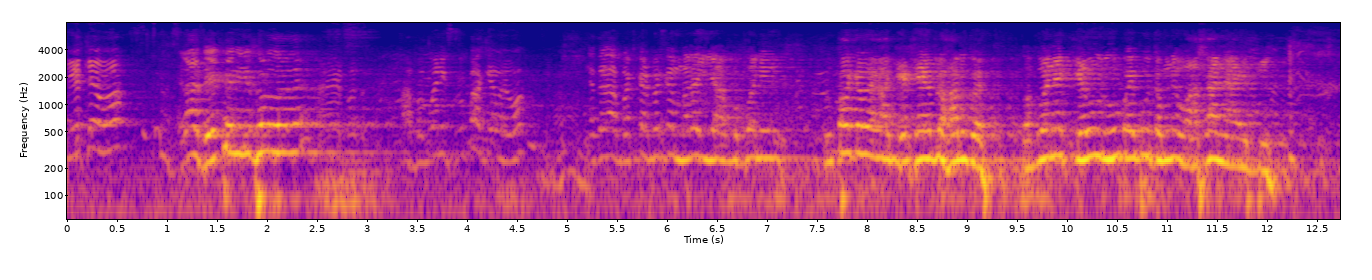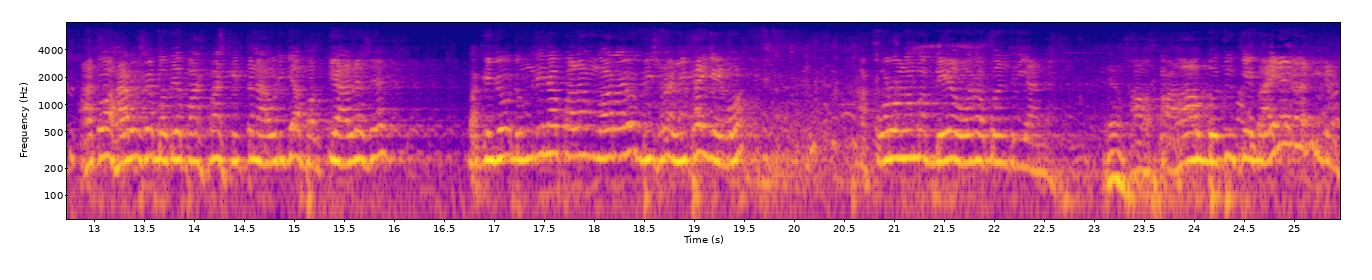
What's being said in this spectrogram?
દેખે હો. એલા દેખે નહીં થોડું આ ભગવાનની કૃપા કહેવાય હો. નકર આ ભટકા ભટકા મરાઈ ગયા. ભગવાનની કૃપા કહેવાય. આ દેખે તો સારું કહે. ભગવાને કેવું રૂપ આપ્યું તમને વાસા ના આપી. આ તો સારું છે. બબે પાંચ પાંચ કીર્તન આવડી ગયા. ભક્તિ હાલે છે. બાકી જો ડુંગળીના પાલામાં વારો આવ્યો બિસરા લીખાઈ ગયો આ કોરોનામાં બે વર બંધ રહ્યા આ બધું કે બાયરે ના નીકળે.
